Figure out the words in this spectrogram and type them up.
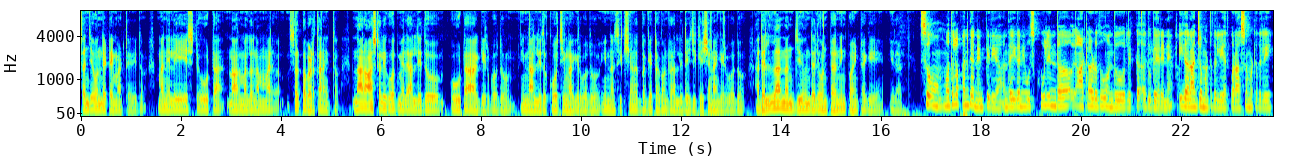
ಸಂಜೆ ಒಂದೇ ಟೈಮ್ ಮಾಡ್ತಾ ಇದ್ದಿದ್ದು. ಮನೇಲಿ ಎಷ್ಟು ಊಟ ನಾರ್ಮಲ್ಲು ನಮ್ಮ ಸ್ವಲ್ಪ ಬಡತನ ಇತ್ತು. ನಾನು ಹಾಸ್ಟೆಲಿಗೆ ಹೋದ್ಮೇಲೆ ಅಲ್ಲಿದ್ದು ಊಟ ಆಗಿರ್ಬೋದು, ಇನ್ನು ಅಲ್ಲಿದ್ದು ಕೋಚಿಂಗ್ ಆಗಿರ್ಬೋದು, ಇನ್ನು ಶಿಕ್ಷಣದ ಬಗ್ಗೆ ತಗೊಂಡ್ರೆ ಅಲ್ಲಿದ್ದು ಎಜುಕೇಷನ್ ಆಗಿರ್ಬೋದು. ಅದೆಲ್ಲ ನನ್ನ ಜೀವನದಲ್ಲಿ ಒಂದು ಟರ್ನಿಂಗ್ ಪಾಯಿಂಟಾಗಿ ಇದಾಗ್ತದೆ. ಸೊ ಮೊದಲ ಪಂದ್ಯ ನೆನಪಿದೆಯಾ? ಅಂದ್ರೆ ಈಗ ನೀವು ಸ್ಕೂಲಿಂದ ಆಟ ಆಡೋದು ಒಂದು ಲೆಕ್ಕ ಅದು ಬೇರೆನೆ. ಈಗ ರಾಜ್ಯ ಮಟ್ಟದಲ್ಲಿ ಅಥವಾ ರಾಷ್ಟ್ರ ಮಟ್ಟದಲ್ಲಿ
